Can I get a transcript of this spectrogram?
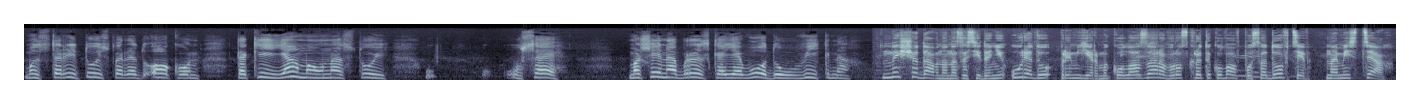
Ми старі тут перед окон, такі ями у нас тут, усе. Машина бризкає воду у вікна. Нещодавно на засіданні уряду прем'єр Микола Азаров розкритикував посадовців на місцях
